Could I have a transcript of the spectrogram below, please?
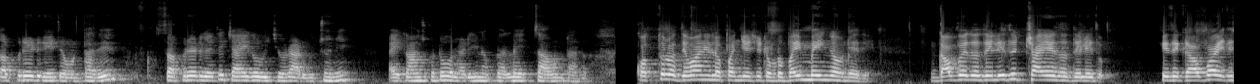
సపరేట్గా అయితే ఉంటుంది. సపరేట్గా అయితే చాయ్గా ఇచ్చేవాడు ఆడ కూర్చొని అవి కాంచుకుంటూ వాళ్ళు అడిగినప్పుడల్లా ఇచ్చా ఉంటాడు. కొత్తలో దివానీలో పనిచేసేటప్పుడు భయం భయంగా ఉండేది. గవ్వ ఏదో తెలియదు చాయ్ ఏదో తెలియదు ఇది గవ్వ ఇది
